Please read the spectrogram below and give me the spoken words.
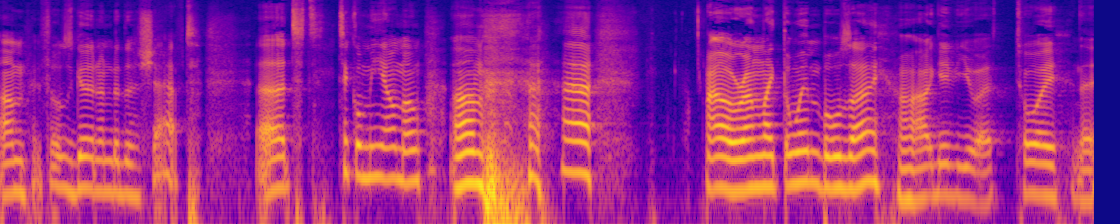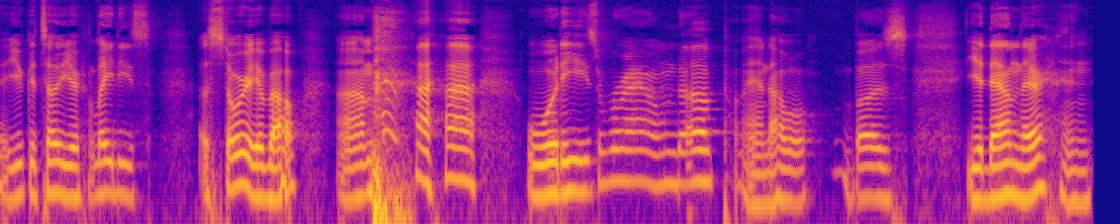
Um, it feels good under the shaft. Uh, t- tickle me Elmo. Um, oh, run like the wind, bullseye. Uh, I'll give you a toy that you could tell your ladies a story about. Um, Woody's Roundup, and I will buzz you down there, and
